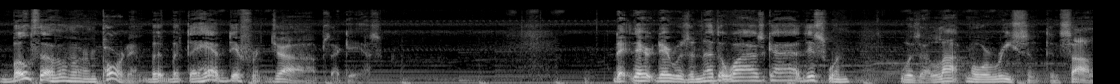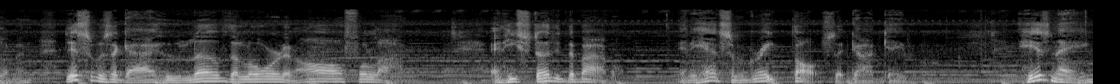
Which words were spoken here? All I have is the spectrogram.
Both of them are important, but, but they have different jobs, I guess. There, there was another wise guy. This one was a lot more recent than Solomon. This was a guy who loved the Lord an awful lot. And he studied the Bible. And he had some great thoughts that God gave him. His name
